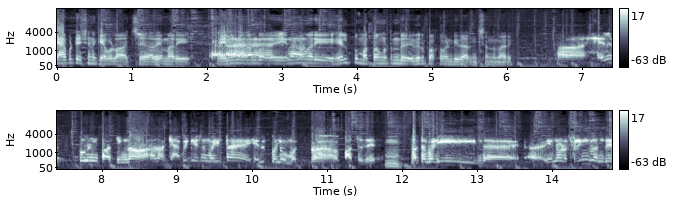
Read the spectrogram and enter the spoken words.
கேபிடேஷனுக்கு எவ்வளவு ஆச்சு? அதே மாதிரி என்னென்ன நம்ம என்னென்ன மாதிரி ஹெல்ப் மத்தவங்ககிட்ட இருந்து எதிர்பார்க்க வேண்டியதா இருந்துச்சு அந்த மாதிரி? ஹெல்ப்னு பாத்தீங்கன்னா அதான் கேபிடேஷன் வைஸ் தான் ஹெல்ப்னு பார்த்தது. ம். மற்றபடி இந்த என்னோட ஃப்ரெண்ட் வந்து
